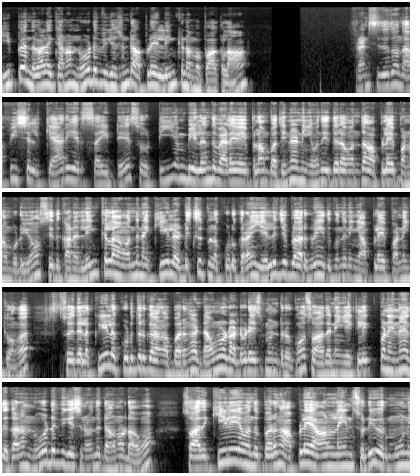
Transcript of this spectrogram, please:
இப்போ இந்த வேலைக்கான நோட்டிஃபிகேஷன் அப்ளை லிங்க் நம்ம பார்க்கலாம். ஃப்ரெண்ட்ஸ் இது வந்து அந்த அஃபிஷியல் கேரியர் சைட்டு ஸோ டிஎம்பிலேருந்து வேலைவாய்ப்புலாம் பார்த்தீங்கன்னா நீங்கள் வந்து இதில் வந்து அப்ளை பண்ண முடியும். ஸோ இதுக்கான லிங்க்லாம் வந்து நான் கீழே டிஸ்கிரிப்ஷனில் கொடுக்குறேன். எலிஜிபிளாக இருக்கிறேன் இதுக்கு வந்து நீங்கள் அப்ளை பண்ணிக்கோங்க. ஸோ இதில் கீழே கொடுத்துருக்காங்க பாருங்கள் டவுன்லோட் அட்வர்டைஸ்மெண்ட் இருக்கும். ஸோ அதை நீங்கள் கிளிக் பண்ணிங்கன்னா இதுக்கான நோட்டிஃபிகேஷன் வந்து டவுன்லோட் ஆகும். ஸோ அது கீழே வந்து பாருங்கள் அப்ளை ஆன்லைன் சொல்லி ஒரு மூணு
